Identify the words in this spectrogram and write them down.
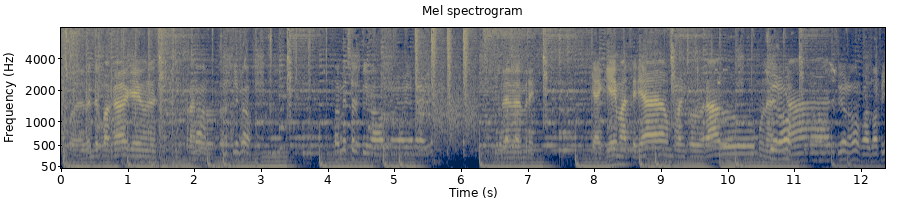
Pues vente para acá que es un, franco. No, lo he explicado. También se lo he explicado otro que había por aquí. Ven, ven, ven. Que aquí hay material, un franco dorado, una ¿Sí no? ¿Sí o no, papi?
